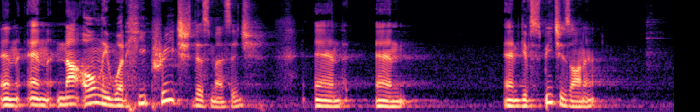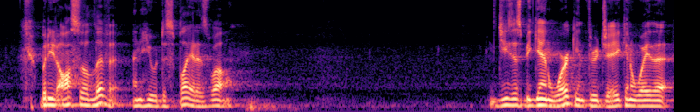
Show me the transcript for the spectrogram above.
And, and not only would he preach this message and, and, and give speeches on it, but he'd also live it and he would display it as well. Jesus began working through Jake in a way that,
